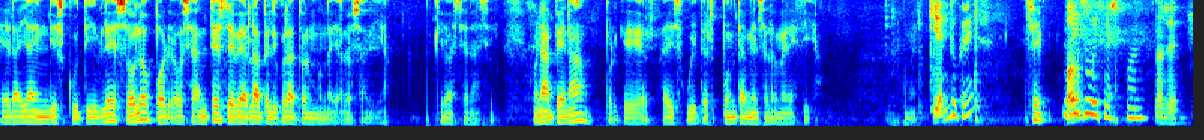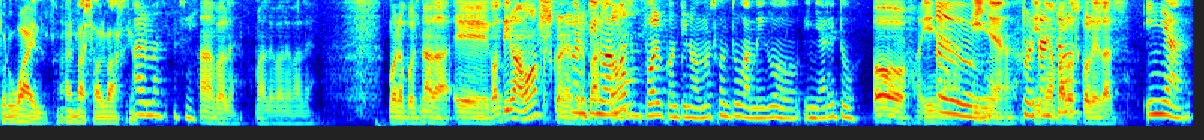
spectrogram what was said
era ya indiscutible, solo por, o sea, antes de ver la película todo el mundo ya lo sabía que iba a ser así. Una pena porque Reese Witherspoon también se lo merecía. ¿Quién? ¿Tú crees? Sí, ¿Por? Reese Witherspoon. No sé. por Wild, Alma Salvaje. Almas, sí. Ah, vale, vale, vale, vale. Bueno, pues nada, eh, continuamos con el Continuamos, repaso. Paul, continuamos con tu amigo Iñárritu. Oh, Iña, Oh, Iña, Iña tanto, para los colegas. Iña,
